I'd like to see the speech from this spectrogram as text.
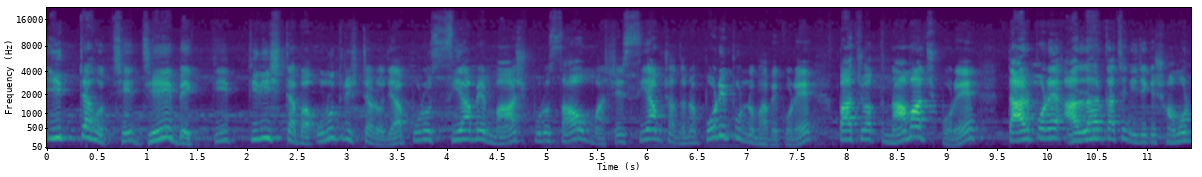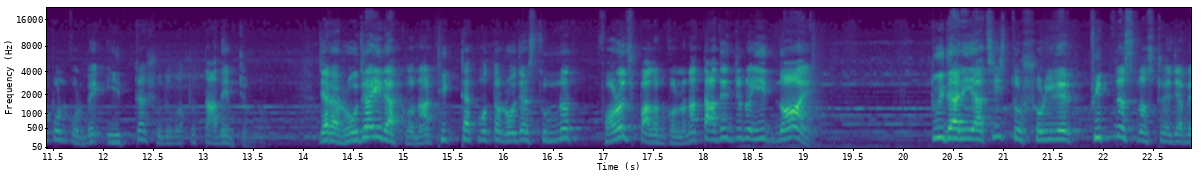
ঈদটা হচ্ছে যে ব্যক্তি তিরিশটা বা উনত্রিশটা রোজা পুরো সিয়ামের মাস, পুরো সাওম মাসে সিয়াম সাধনা পরিপূর্ণভাবে করে পাঁচ ওয়াক্ত নামাজ পড়ে, তারপরে আল্লাহর কাছে নিজেকে সমর্পণ করবে ঈদটা শুধুমাত্র তাদের জন্য। যারা রোজাই রাখল না, ঠিকঠাক মতো রোজার সুন্নত ফরজ পালন করল না, তাদের জন্য ঈদ নয়। তুই দাঁড়িয়ে আছিস, তোর শরীরের ফিটনেস নষ্ট হয়ে যাবে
